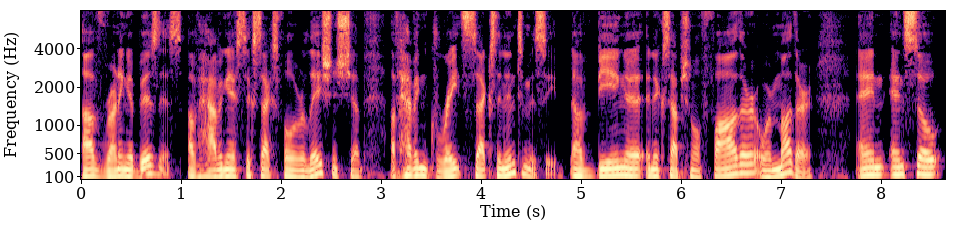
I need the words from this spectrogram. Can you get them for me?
of running a business, of having a successful relationship, of having great sex and intimacy, of being a, an exceptional father or mother. And, and so,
